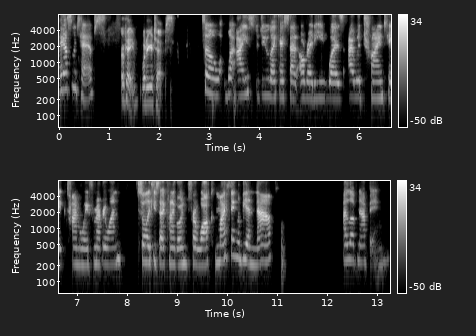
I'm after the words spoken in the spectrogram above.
I got some tips. Okay, what are your tips? So what I used to do, like I said already, was I would try and take time away from everyone. So like you said, kind of going for a walk. My thing would be a nap. I love napping.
